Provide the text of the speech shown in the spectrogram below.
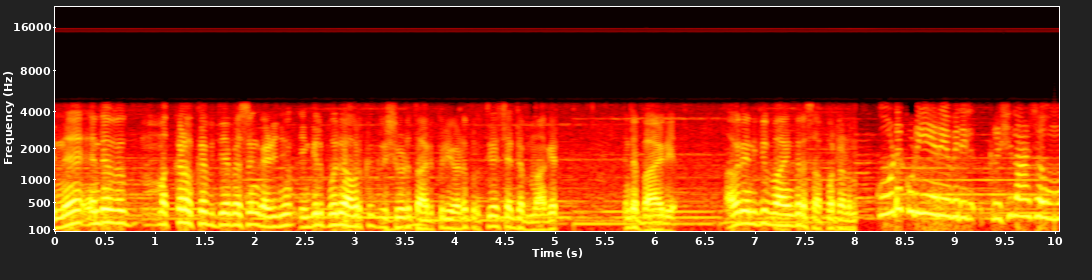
പിന്നെ എന്റെ മക്കളൊക്കെ വിദ്യാഭ്യാസം കഴിഞ്ഞു. എങ്കിൽ പോലും അവർക്ക് കൃഷിയോട് താല്പര്യമാണ്. പ്രത്യേകിച്ച് എന്റെ മകൻ എന്റെ ഭാര്യ. അവരെനിക്ക് ഭയങ്കര സപ്പോർട്ടാണ്. കൂടെ കുടിയേറിയവരിൽ കൃഷിനാശവും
